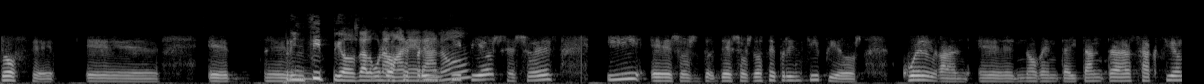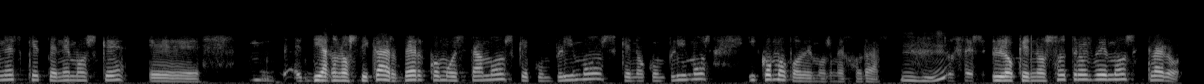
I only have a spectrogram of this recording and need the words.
12 eh, principios de alguna manera, ¿no? Principios, eso es, y esos, de esos 12 principios cuelgan noventa y tantas acciones que tenemos que diagnosticar, ver cómo estamos, qué cumplimos, qué no cumplimos y cómo podemos mejorar. Entonces, lo que nosotros vemos, claro,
